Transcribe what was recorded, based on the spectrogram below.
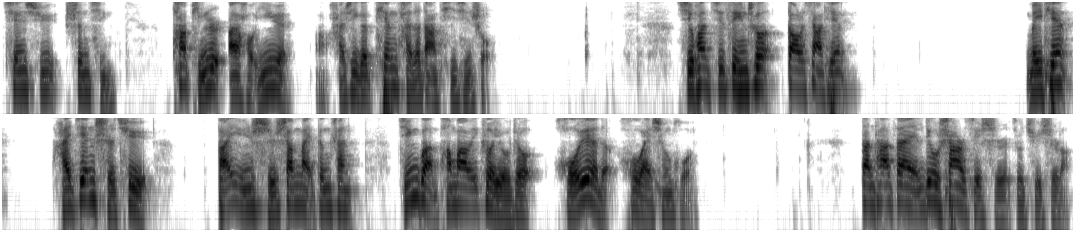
谦虚、深情。他平日爱好音乐。啊，还是一个天才的大提琴手，喜欢骑自行车。到了夏天，每天还坚持去白云石山脉登山。尽管庞巴维克有着活跃的户外生活，但他在六十二岁时就去世了。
